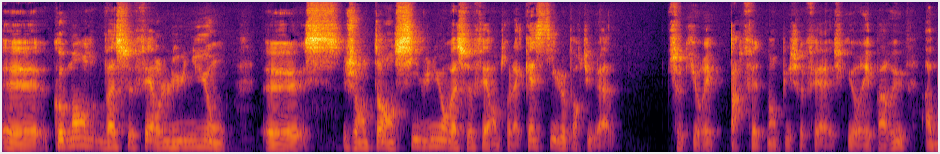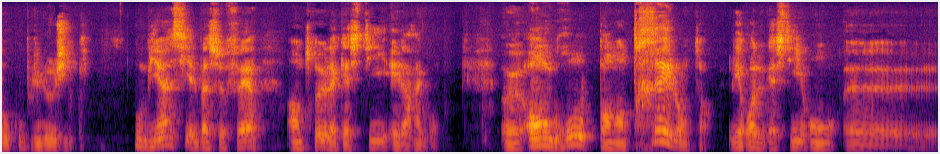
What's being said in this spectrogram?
euh, comment va se faire l'union. Euh, j'entends si l'union va se faire entre la Castille et le Portugal, ce qui aurait parfaitement pu se faire et ce qui aurait paru à beaucoup plus logique, ou bien si elle va se faire entre la Castille et l'Aragon. Euh, en gros, pendant très longtemps, les rois de Castille ont euh,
